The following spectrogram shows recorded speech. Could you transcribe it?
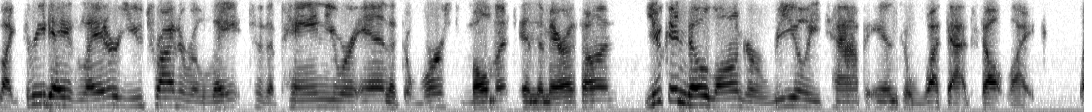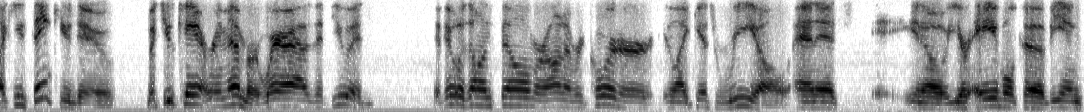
like three days later, you try to relate to the pain you were in at the worst moment in the marathon, you can no longer really tap into what that felt like. Like you think you do, but you can't remember. Whereas if you had, if it was on film or on a recorder, like it's real and it's, you know, you're able to be in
